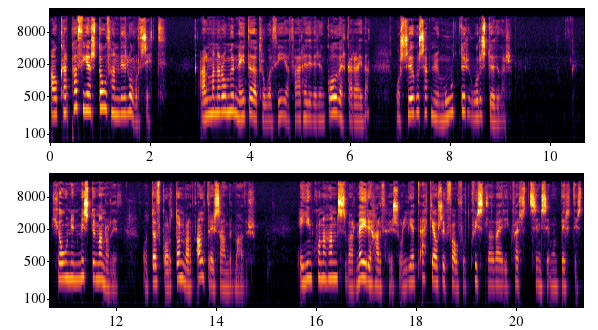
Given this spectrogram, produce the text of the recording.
Á Karpathia stóð hann við lofurð sitt. Almannarómur neytaði að trúa því að þar hefði verið um góðverkaræða og sögursagnir um mútur voru stöðugar. Hjónin mistu mannorðið og Duff Gordon varð aldrei samur maður. Eginkona hans var meiri harðhaus og let ekki á sig fá þótt kvistlað væri hvert sinn sem hún byrtist.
